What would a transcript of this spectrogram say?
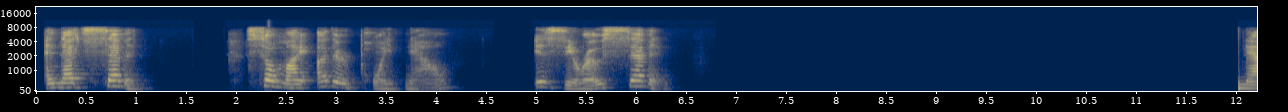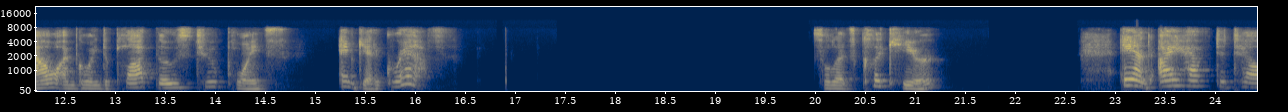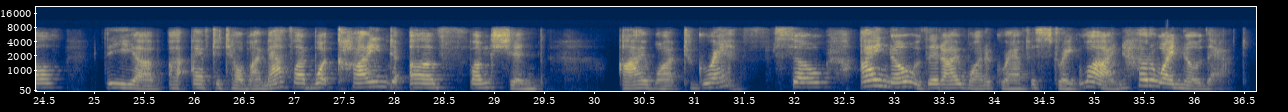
and that's seven. So my other point now is zero, seven. Now I'm going to plot those two points and get a graph. So let's click here. And I have to tell the, uh, I have to tell MyMathLab what kind of function I want to graph. So I know that I want to graph a straight line. How do I know that?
